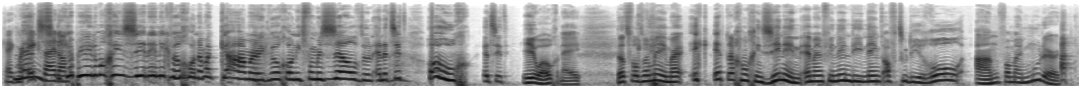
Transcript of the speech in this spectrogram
Kijk, maar ik zei dan... ik heb hier helemaal geen zin in. Ik wil gewoon naar mijn kamer. Ik wil gewoon iets voor mezelf doen. En het zit hoog. Het zit heel hoog. Nee, dat valt wel mee. Maar ik heb daar gewoon geen zin in. En mijn vriendin die neemt af en toe die rol aan van mijn moeder.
